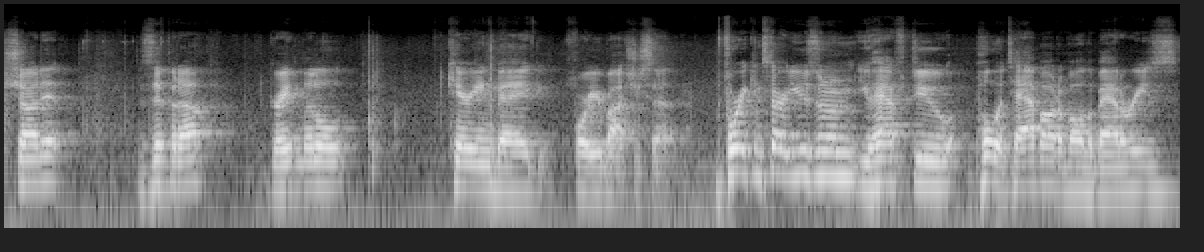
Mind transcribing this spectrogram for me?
Shut it, zip it up. Great little carrying bag for your bocce set. Before you can start using them, you have to pull a tab out of all the batteries.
